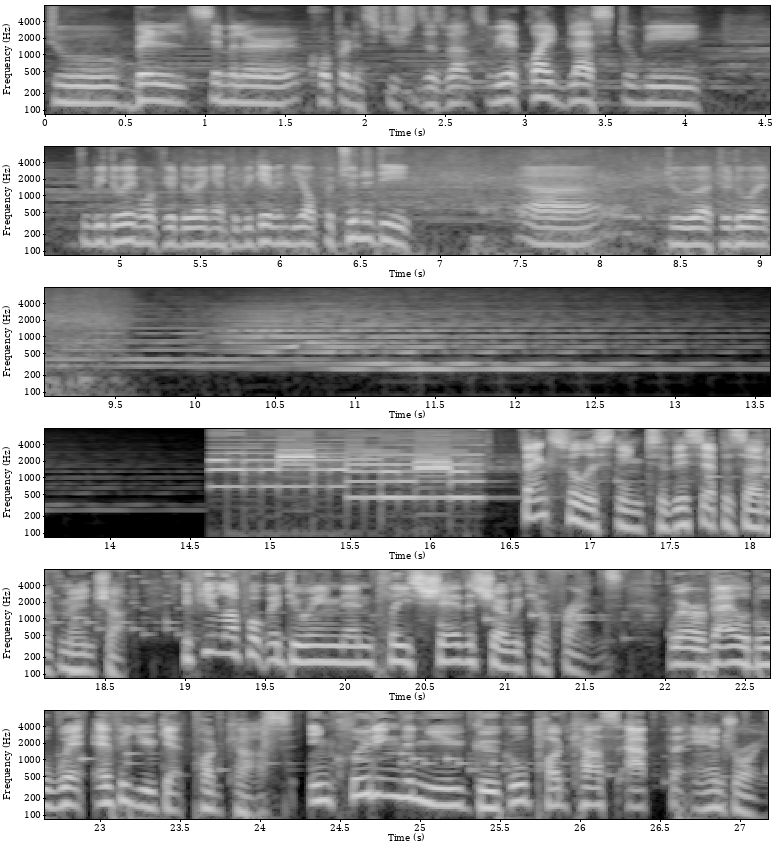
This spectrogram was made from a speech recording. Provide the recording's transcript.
to build similar corporate institutions as well. So we are quite blessed to be to be doing what you're doing and to be given the opportunity uh, to uh, to do it. Thanks for listening to this episode of Moonshot. If you love what we're doing, then please share the show with your friends. We're available wherever you get podcasts, including the new Google Podcasts app for Android,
